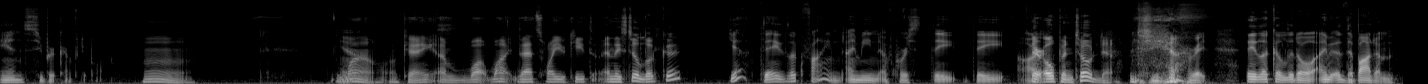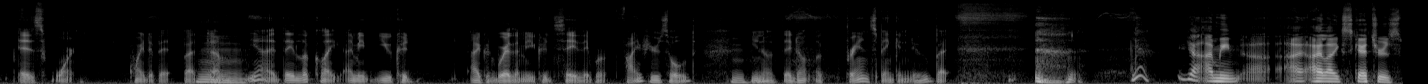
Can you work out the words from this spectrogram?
and super comfortable. Hmm. Yeah. Wow. Okay. Um. What? Why? That's why you keep them, and they still look good. Yeah, they look fine. I mean, of course they they are. They're open-toed now. yeah, right. They look a little. I mean, the bottom is worn quite a bit, but Hmm. um, yeah, they look like. I mean, you could, I could wear them. You could say they were five years old. Mm-hmm. You know, they don't look brand spanking new, but yeah, Yeah. I mean, uh, I I like Skechers,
